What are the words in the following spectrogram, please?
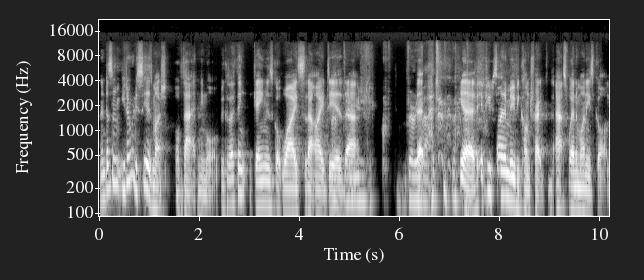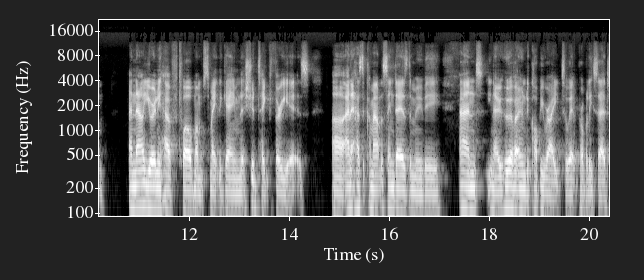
and it doesn't you don't really see as much of that anymore because i think gamers got wise to that idea that very that, bad yeah if you sign a movie contract that's where the money's gone and now you only have 12 months to make the game that should take three years uh, and it has to come out the same day as the movie and you know whoever owned a copyright to it probably said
